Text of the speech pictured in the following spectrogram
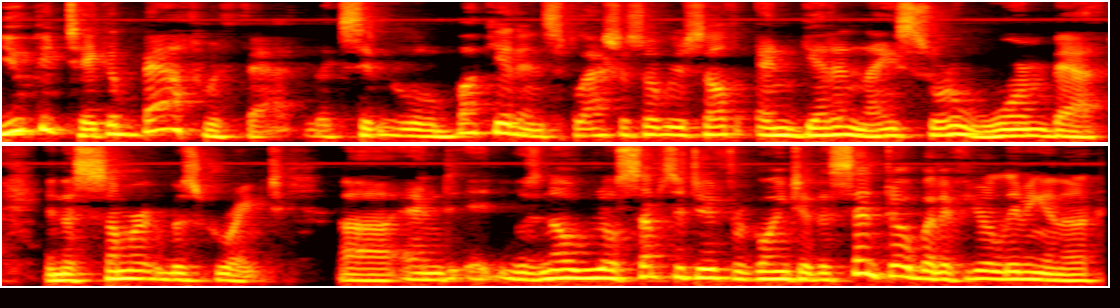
you could take a bath with that, like sit in a little bucket and splash this over yourself and get a nice sort of warm bath. In the summer, it was great. Uh, and it was no real substitute for going to the sento, but if you're living in a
